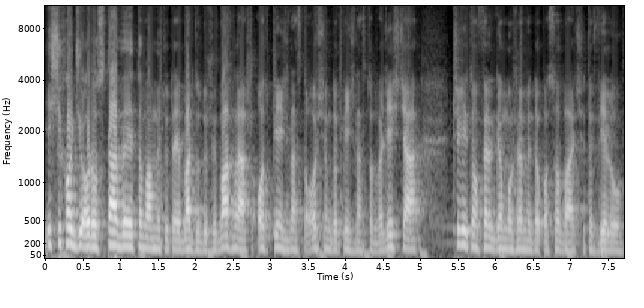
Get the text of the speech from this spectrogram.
Jeśli chodzi o rozstawy, to mamy tutaj bardzo duży wachlarz od 5 na 108 do 5 na 120, czyli tą felgę możemy dopasować do wielu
